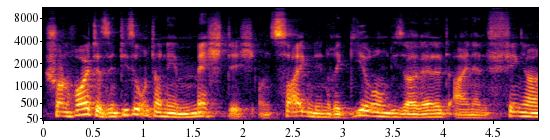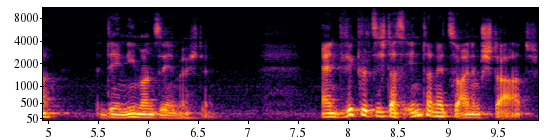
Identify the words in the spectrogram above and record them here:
Schon heute sind diese Unternehmen mächtig und zeigen den Regierungen dieser Welt einen Finger, den niemand sehen möchte. Entwickelt sich das Internet zu einem Staat?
